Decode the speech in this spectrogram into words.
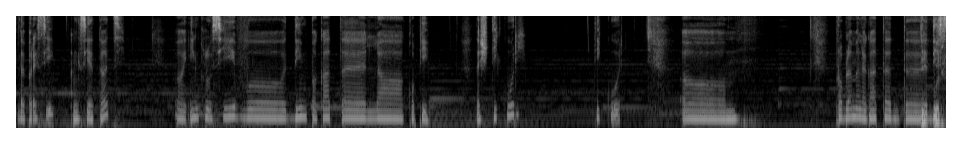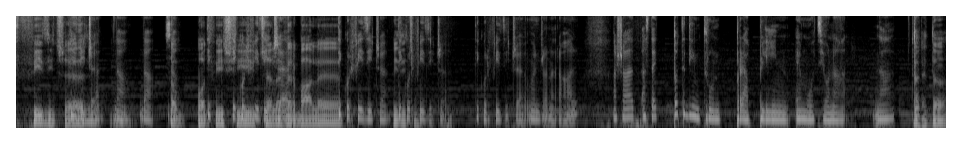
depresii, anxietăți, uh, inclusiv, din păcate, la copii. Deci ticuri, ticuri, probleme legate de... Ticuri dis- fizice. Fizice, da, da. Sau da. Pot fi și fizice, cele verbale? Ticuri fizice, fizice, ticuri fizice, ticuri fizice în general. Așa, asta e tot dintr-un prea plin emoțional, da? Care dă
